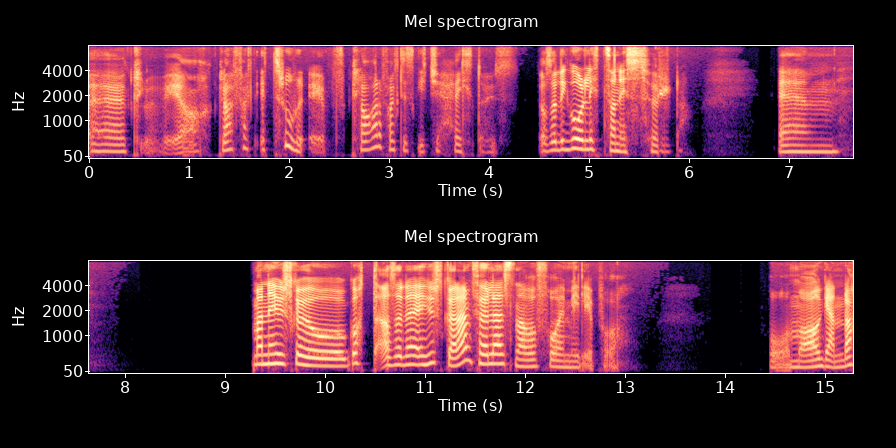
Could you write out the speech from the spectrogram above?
eh, Ja, klarer faktisk Jeg tror jeg klarer faktisk ikke helt å huske Altså, det går litt sånn i surr, da. Em, men jeg husker jo godt Altså, det, jeg husker den følelsen av å få Emilie på på magen, da.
